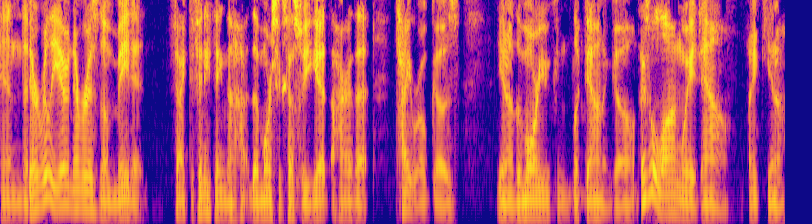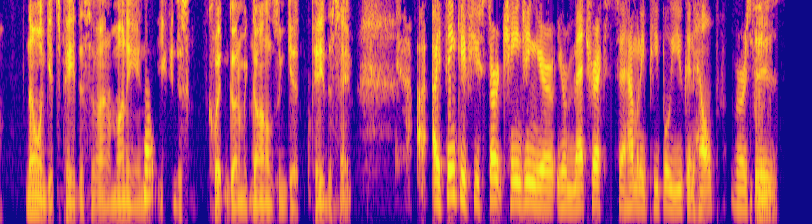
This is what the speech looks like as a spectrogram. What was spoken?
and there really never is no made it. In fact, if anything, the, the more successful you get, the higher that tightrope goes, you know, the more you can look down and go, there's a long way down. Like, you know, no one gets paid this amount of money and you can just quit and go to McDonald's and get paid the same. I- think if you start changing your your metrics to how many people you can help versus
